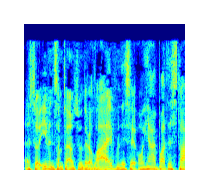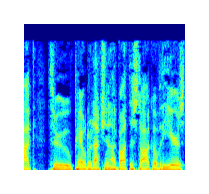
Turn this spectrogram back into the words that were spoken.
Uh, so even sometimes when they're alive, when they say, "Oh yeah, I bought this stock through payroll deduction. I bought this stock over the years.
